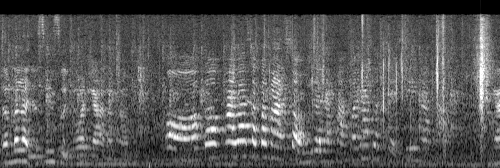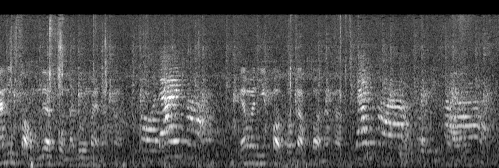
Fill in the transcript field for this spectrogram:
แล้วเมื่อไหร่จะสิ้นสุดงวดงานนะครับ อ๋อ ก็คาดว่าสักประมาณ 2 เดือนนะคะ ก็น่าจะเสร็จสิ้นนะคะงานอีกสองเดือนผมมาดูใหม่นะครับ อ๋อ ได้ค่ะ งั้นวันนี้ขอตัวกลับก่อนนะครับ ได้ค่ะ สวัสดีค่ะ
